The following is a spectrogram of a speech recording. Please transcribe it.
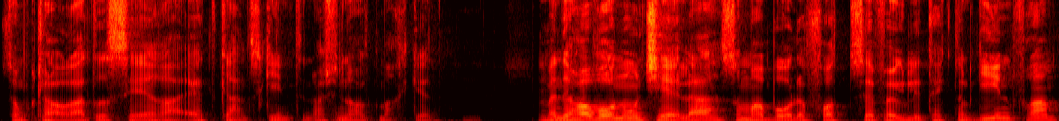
som klarer å adressere et ganske internasjonalt marked. Men det har vært noen kjeler som har både fått selvfølgelig teknologien fram,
